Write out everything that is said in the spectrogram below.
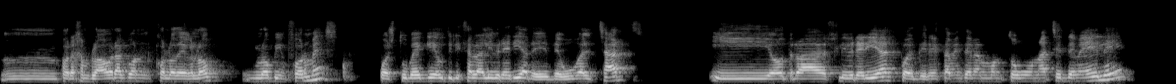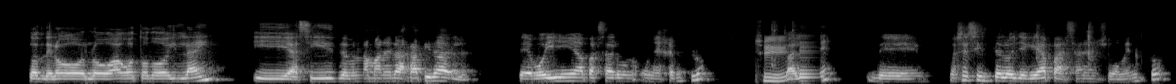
mm, por ejemplo, ahora con, lo de Glob, Glob Informes, pues tuve que utilizar la librería de, de, Google Charts y otras librerías, pues directamente me monto un HTML donde lo, lo hago todo inline y así de una manera rápida te voy a pasar un, ejemplo, ¿vale? De, no sé si te lo llegué a pasar en su momento,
